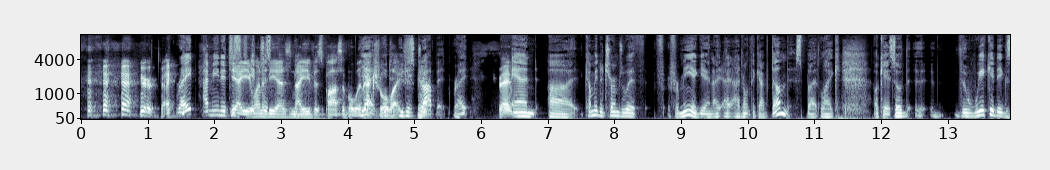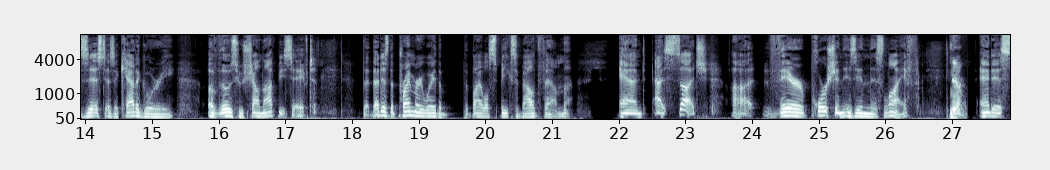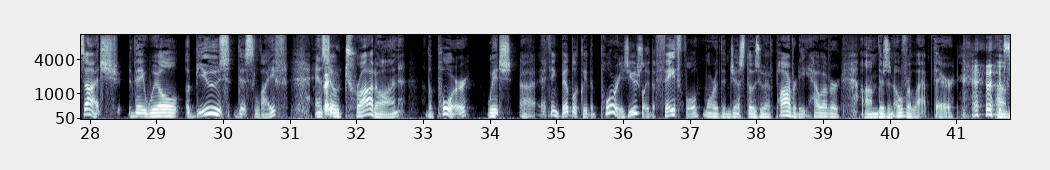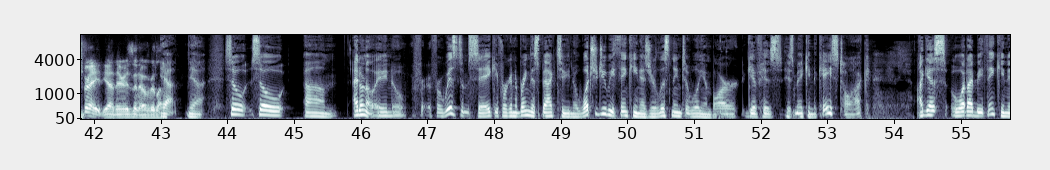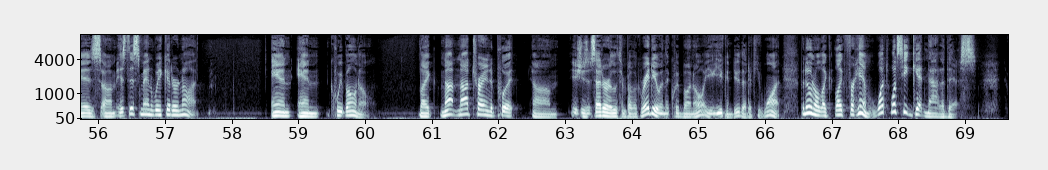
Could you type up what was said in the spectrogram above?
right. right. I mean, it just yeah. You want to be as naive as possible in yeah, actual you, life. You just yeah. drop it, right? Right. And uh, coming to terms with, for, for me again, I, I, don't think I've done this, but like, okay, so the, the wicked exist as a category of those who shall not be saved. That that is the primary way the the Bible speaks about them, and as such, uh, their portion is in this life. Yeah. And as such, they will abuse this life and right. so trod on the poor, which uh, I think biblically the poor is usually the faithful more than just those who have poverty. However, um, there's an overlap there. That's um, right. Yeah, there is an overlap. Yeah, yeah. So, so um, I don't know, you know, for, for wisdom's sake, if we're going to bring this back to, you know, what should you be thinking as you're listening to William Barr give his his making the case talk? I guess what I'd be thinking is, um, is this man wicked or not? And and cui bono, like not not trying to put um, issues, et cetera, Lutheran Public Radio in the cui bono. You, you can do that if you want, but no, no, like like for him, what what's he getting out of this?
